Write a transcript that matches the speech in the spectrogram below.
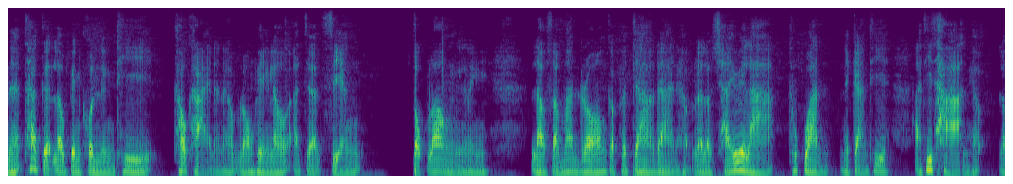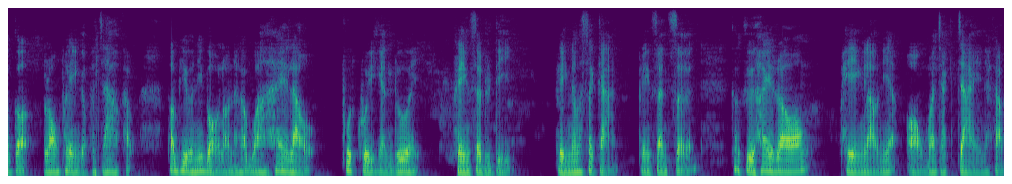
นะถ้าเกิดเราเป็นคนหนึ่งที่เข้าขายนะครับ ร้องเพลงแล้วอาจจะเสียงตกล่องออะไรอย่างนี้ เราสามารถร้องกับพระเจ้าได้นะครับ แล้วเราใช้เวลาทุกวันในการที่อธิษฐานครับ แล้วก็ร้องเพลงกับพระเจ้าครับพระพิวันนี้บอกเรานะครับว่าให้เราพูดคุยกันด้วย เพลงสดุดี เพลงนมัสการ เพลงสรรเสริญ ก็คือให้ร้องเพลงเหล่านี้ออกมาจากใจนะครับ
